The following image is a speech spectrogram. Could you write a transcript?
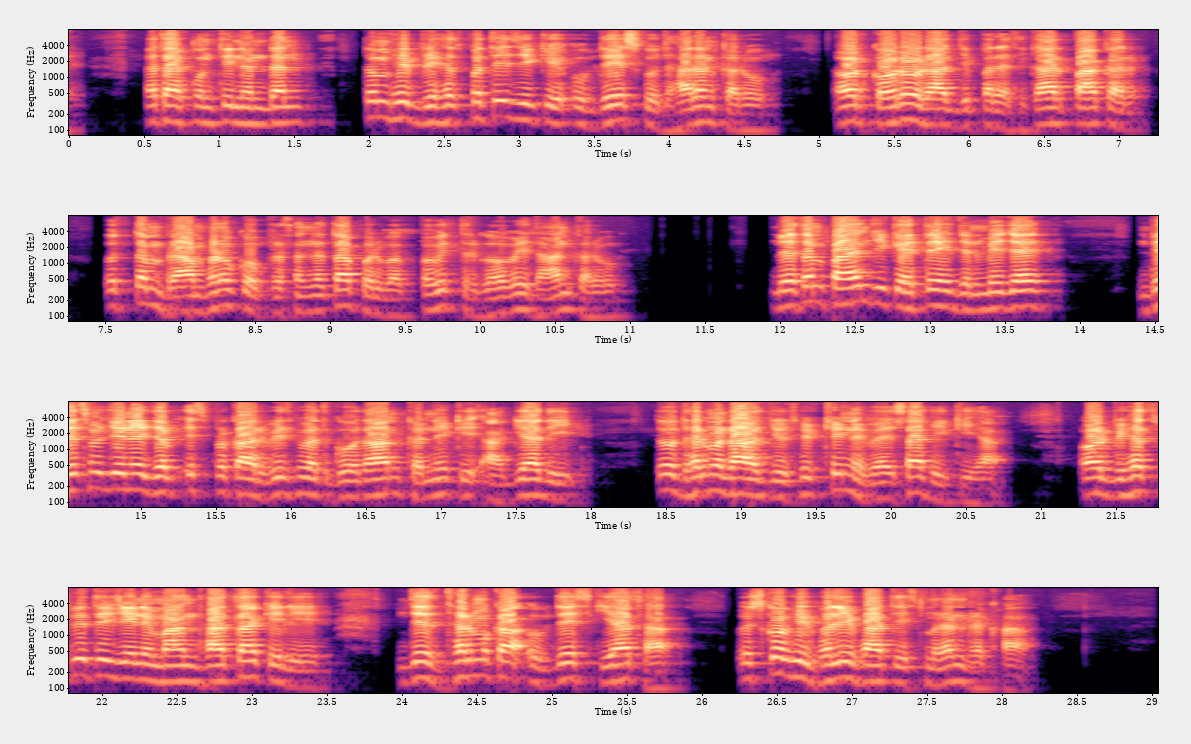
अतः कुंती नंदन, तुम भी बृहस्पति जी के उपदेश को धारण करो और कौरव राज्य पर अधिकार पाकर उत्तम ब्राह्मणों को प्रसन्नता पूर्वक पवित्र गौवे दान करो। पायन जी कहते हैं, जन्मेजय भीष्म जी ने जब इस प्रकार विधिवत गोदान करने की आज्ञा दी तो धर्मराज युधिष्ठिर ने वैसा ही किया। और बृहस्पति जी ने मानधाता के लिए जिस धर्म का उपदेश किया था, उसको भी भली भांति स्मरण रखा।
